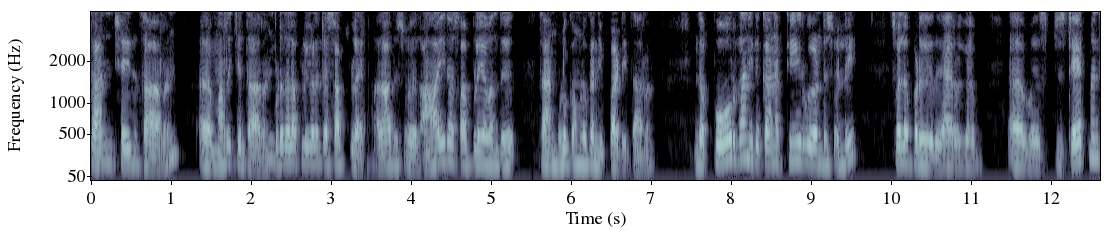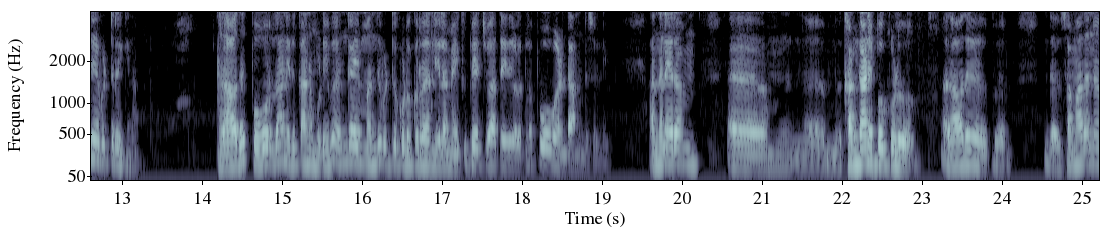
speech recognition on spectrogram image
தான் செய்து தாரன் மறைச்சு தாரன். விடுதலை புலிகளின் சப்ளை அதாவது ஆயுத சப்ளையை வந்து தான் முழுக்க முழுக்க நிப்பாட்டி தாரன். இந்த போர் தான் இதுக்கான தீர்வு என்று சொல்லி சொல்லப்படுகிறது. யாருக்கு ஸ்டேட்மெண்ட்டே விட்டுருக்கணும். அதாவது போர் தான் இதுக்கான முடிவு. எங்கேயும் வந்து விட்டு கொடுக்குற நிலைமைக்கு பேச்சுவார்த்தை இதுகளுக்குள்ள போக வேண்டாம் சொல்லி. அந்த நேரம் கண்காணிப்பு குழு அதாவது இந்த சமாதான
